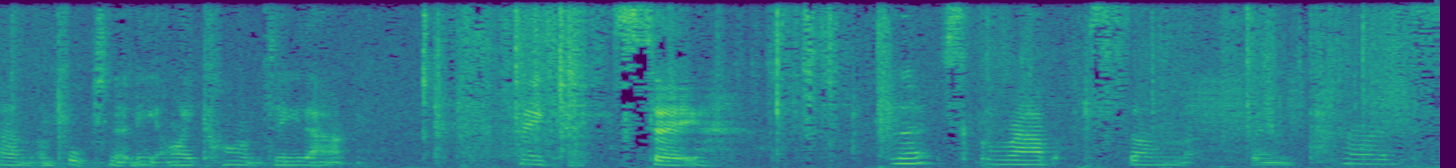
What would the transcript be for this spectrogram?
um, unfortunately I can't do that. Okay so let's grab some foam pads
